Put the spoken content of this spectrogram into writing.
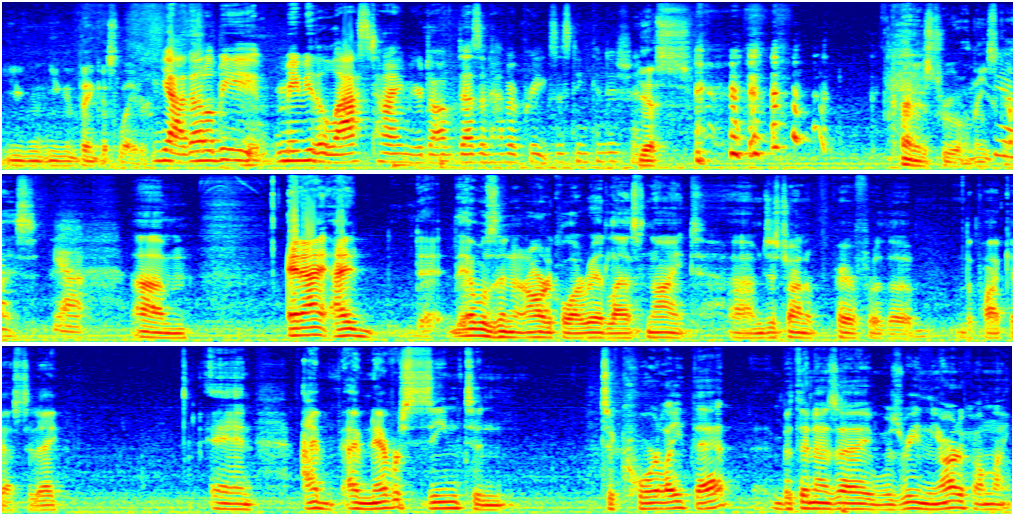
You can, you can thank us later. yeah, that'll be maybe the last time your dog doesn't have a pre-existing condition. Yes, that is true on these yeah. guys. Yeah. Um, and I, I that was in an article I read last night. I'm just trying to prepare for the the podcast today, and I've I've never seemed to to correlate that. But then as I was reading the article, I'm like,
